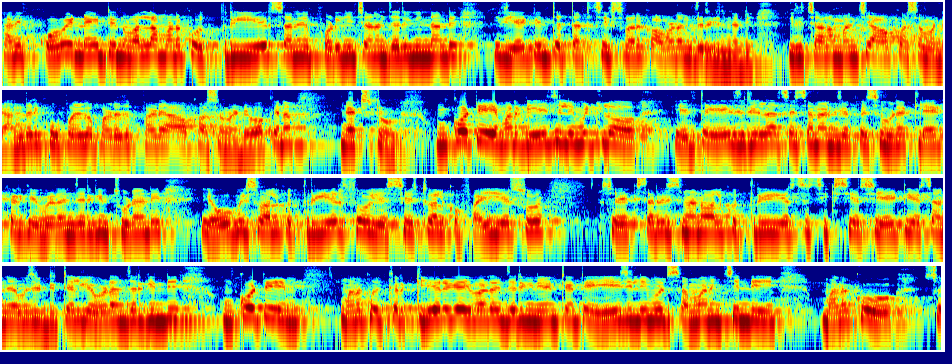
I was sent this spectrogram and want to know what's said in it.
కానీ కోవిడ్ నైన్టీన్ వల్ల మనకు త్రీ ఇయర్స్ అనేది పొడిగించడం జరిగిందండి. ఇది ఎయిటీన్ టు థర్టీ సిక్స్ వరకు అవ్వడం జరిగిందండి. ఇది చాలా మంచి అవకాశం అండి. అందరికీ ఉపయోగపడే పడే అవకాశం అండి. ఓకేనా? నెక్స్ట్ ఇంకోటి మనకి ఏజ్ లిమిట్లో ఎంత ఏజ్ రిలాక్సేషన్ అని చెప్పేసి కూడా క్లియర్ కట్గా ఇవ్వడం జరిగింది. చూడండి. ఓబీసీ వాళ్ళకు త్రీ ఇయర్స్ ఎస్సీ ఎస్టీ వాళ్ళకు five years so ex service man వాళ్ళకు three years six years eight years అని చెప్పేసి డీటెయిల్గా ఇవ్వడం జరిగింది. ఇంకోటి మనకు ఇక్కడ క్లియర్గా ఇవ్వడం జరిగింది ఏంటంటే ఏజ్ లిమిట్ సంబంధించింది మనకు సో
